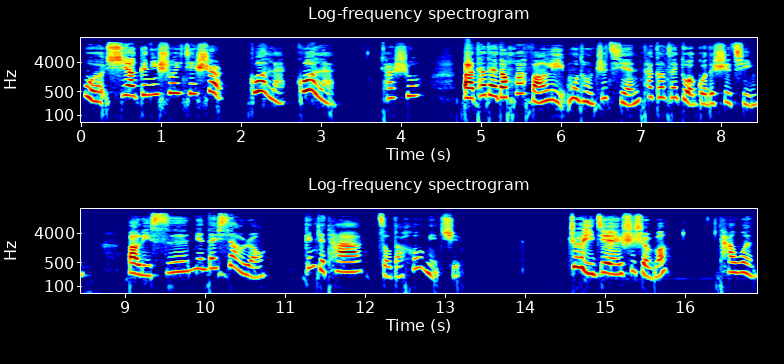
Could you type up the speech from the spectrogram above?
我需要跟您说一件事儿。过来，过来。”他说。把他带到花房里木桶之前，他刚才躲过的事情。鲍里斯面带笑容，跟着他走到后面去。这一件是什么？他问。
